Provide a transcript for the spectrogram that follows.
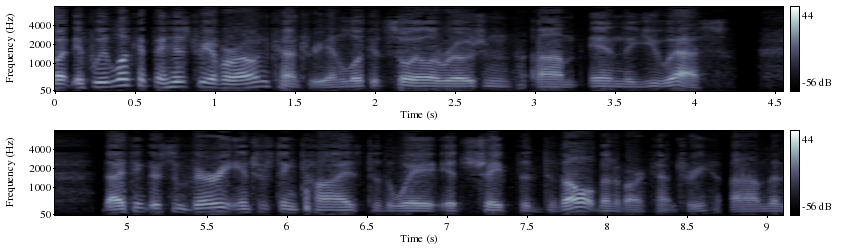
But if we look at the history of our own country and look at soil erosion um, in the U.S., I think there's some very interesting ties to the way it shaped the development of our country um, that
